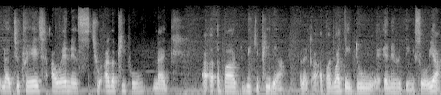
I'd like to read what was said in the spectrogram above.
like to create awareness to other people, like uh, about Wikipedia, like about what they do and everything. So yeah.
